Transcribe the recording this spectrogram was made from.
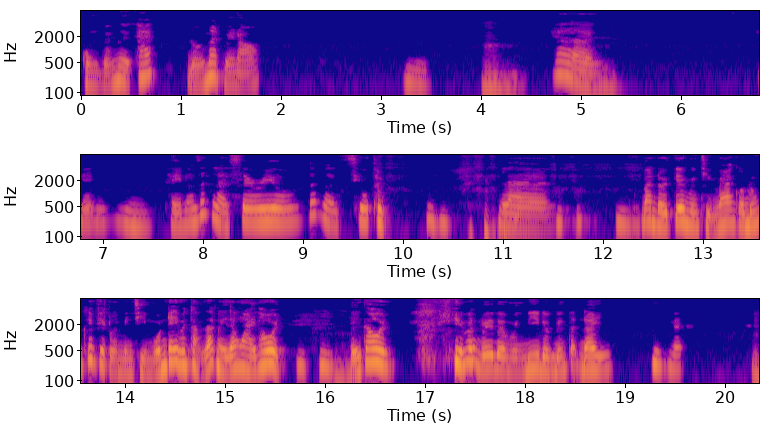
cùng với người khác đối mặt với nó ừ. Ừ. Thế là ừ. Thế, ừ, thấy nó rất là serial rất là siêu thực là ban đầu tiên mình chỉ mang có đúng cái việc là mình chỉ muốn đem cái cảm giác này ra ngoài thôi thế thôi thế mà bây giờ mình đi được đến tận đây ừ.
